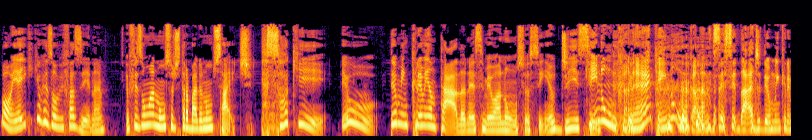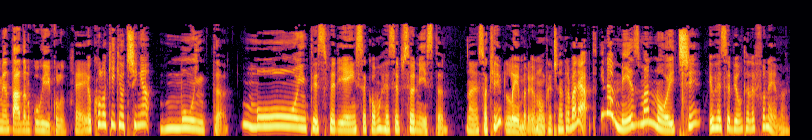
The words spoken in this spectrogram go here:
Bom, e aí o que, que eu resolvi fazer, né? Eu fiz um anúncio de trabalho num site. Só que eu dei uma incrementada nesse meu anúncio, assim. Eu disse. Quem nunca, né? Quem nunca, na necessidade, deu uma incrementada no currículo. É, eu coloquei que eu tinha muita, muita experiência como recepcionista. Né? Só que, lembra, eu nunca tinha trabalhado. E na mesma noite, eu recebi um telefonema.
